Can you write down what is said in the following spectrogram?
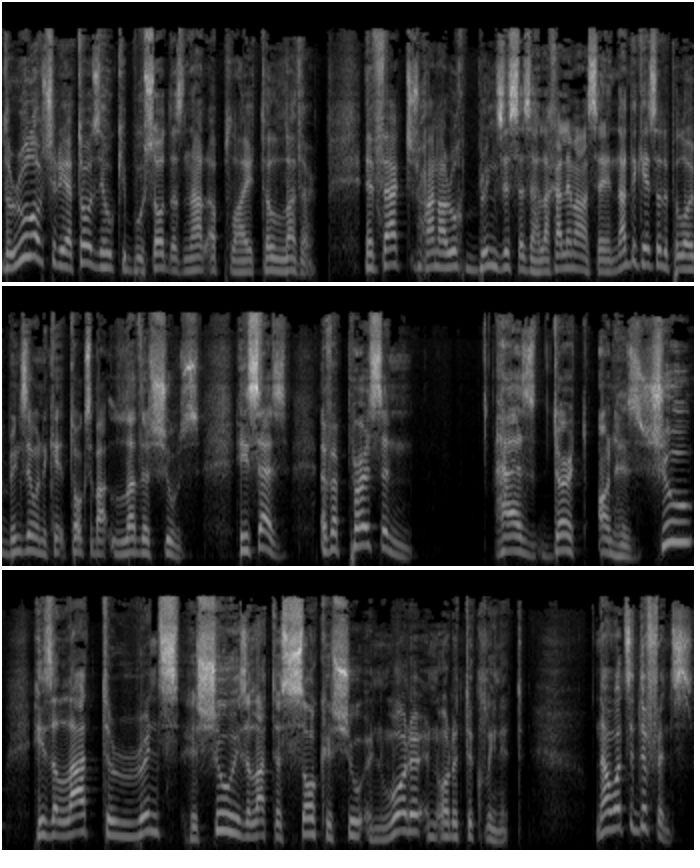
The rule of Shariato Zehu Kibuso does not apply to leather. In fact, Shulchan Aruch brings this as halakha lema'aseh. Not the case of the pillow, he brings it when he talks about leather shoes. He says, if a person has dirt on his shoe, he's allowed to rinse his shoe, he's allowed to soak his shoe in water in order to clean it. Now, what's the difference?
